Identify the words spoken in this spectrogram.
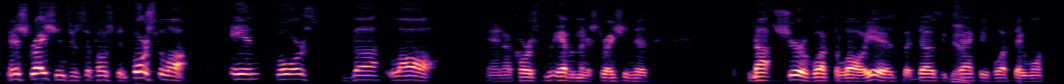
Administrations are supposed to enforce the law, enforce the law, and of course, we have administration that not sure what the law is, but does exactly yeah. what they want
